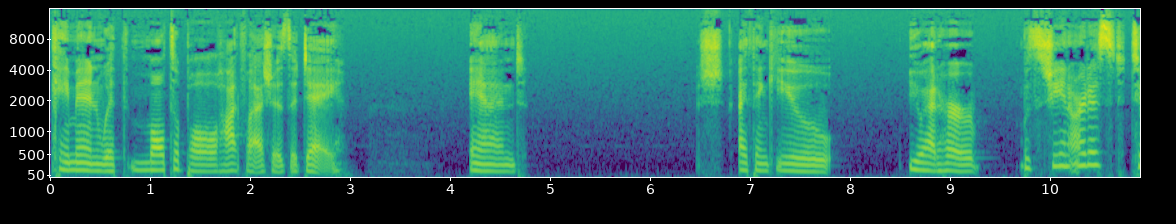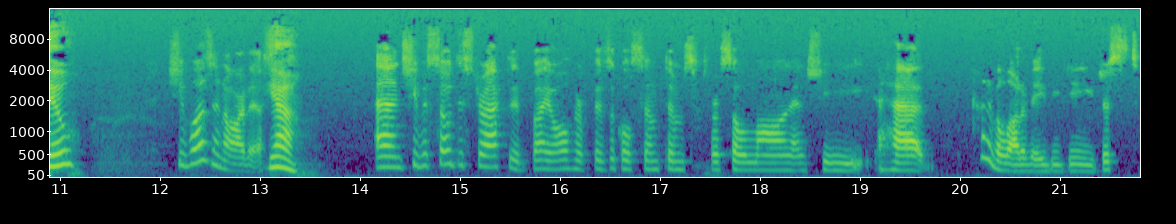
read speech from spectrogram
came in with multiple hot flashes a day, and sh- I think you you had her. Was she an artist too? She was an artist. Yeah. And she was so distracted by all her physical symptoms for so long, and she had kind of a lot of ADD, just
